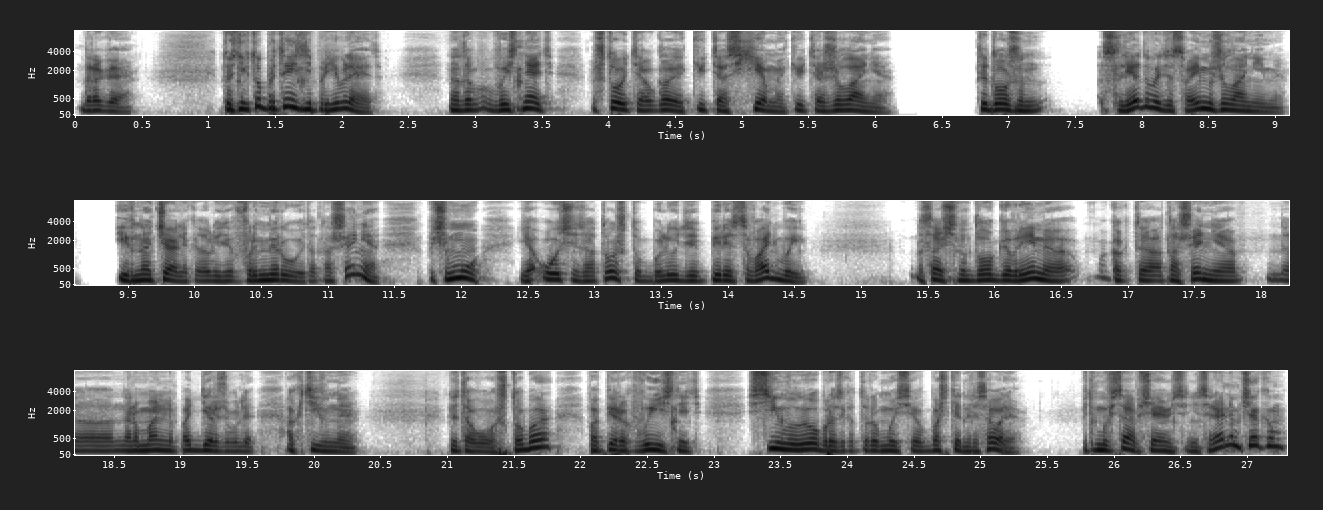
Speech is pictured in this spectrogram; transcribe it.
дорогая? То есть никто претензий не предъявляет. Надо выяснять, что у тебя в голове, какие у тебя схемы, какие у тебя желания. Ты должен следовать за своими желаниями. И в начале, когда люди формируют отношения, почему я очень за то, чтобы люди перед свадьбой достаточно долгое время как-то отношения э, нормально поддерживали, активные. Для того, чтобы, во-первых, выяснить символы и образы, которые мы себе в башке нарисовали. Ведь мы все общаемся не с реальным человеком,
